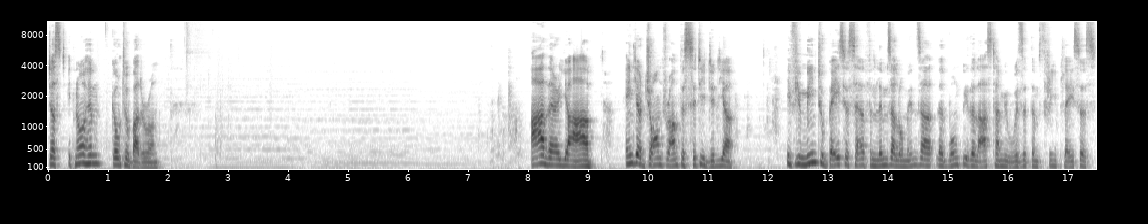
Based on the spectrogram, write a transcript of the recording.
Just ignore him, go to Baderon. Ah, there you are. Ain't ya jaunt round the city, did ya? If you mean to base yourself in Limsa Lominsa, that won't be the last time you visit them three places.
